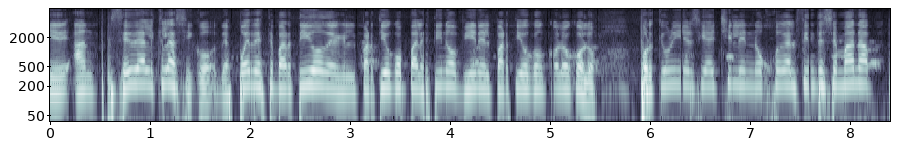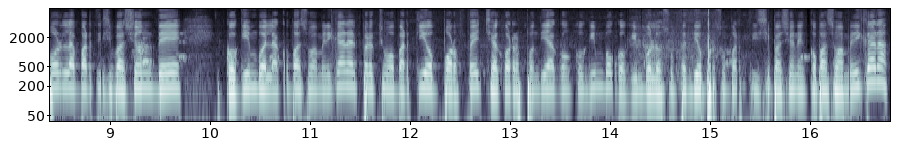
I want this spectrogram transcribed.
que antecede al clásico. Después de este partido, del partido con Palestino, viene el partido con Colo Colo. ¿Por qué Universidad de Chile no juega el fin de semana? Por la participación de Coquimbo en la Copa Sudamericana. El próximo partido por fecha correspondía con Coquimbo. Coquimbo lo suspendió por su participación en Copa Sudamericana.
